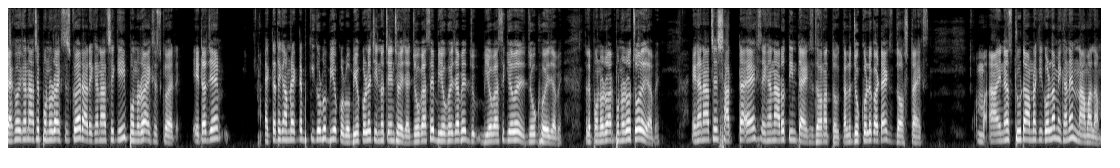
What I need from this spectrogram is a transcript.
দেখো এখানে আছে পনেরো এক্স স্কোয়ার আর এখানে আছে কি? পনেরো এক্স স্কোয়ার এটা যে একটা থেকে আমরা একটা কি করব? বিয়োগ করব। বিয়োগ করলে চিহ্ন চেঞ্জ হয়ে যায়। যোগ আছে বিয়োগ হয়ে যাবে বিয়োগ আছে কী হবে যোগ হয়ে যাবে। তাহলে পনেরো আর পনেরো চলে যাবে। এখানে আছে সাতটা এক্স এখানে আরও তিনটা এক্স ধনাত্মক। তাহলে যোগ করলে কয়টা এক্স দশটা এক্স মাইনাস টুটা আমরা কি করলাম? এখানে নামালাম।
